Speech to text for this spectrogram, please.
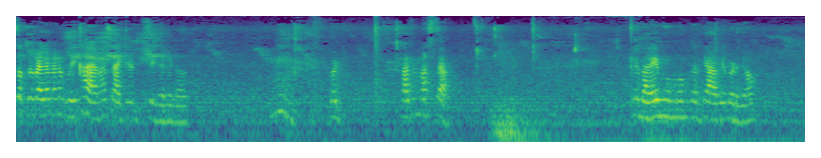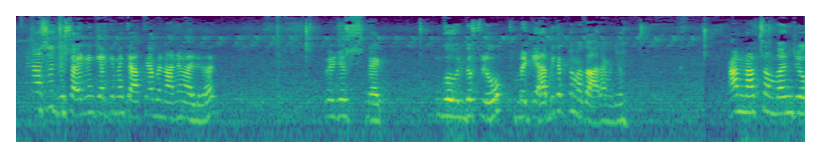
सबसे पहले मैंने वही खाया ना second figure it out but काफ़ी मस्त है भाई घूम घूम करके आगे बढ़ जाओ मैंने उससे डिसाइड नहीं किया कि मैं क्या क्या बनाने वाली हूँ। Go with the flow but अभी तक तो मज़ा आ रहा है मुझे। आई एम नॉट समवन जो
